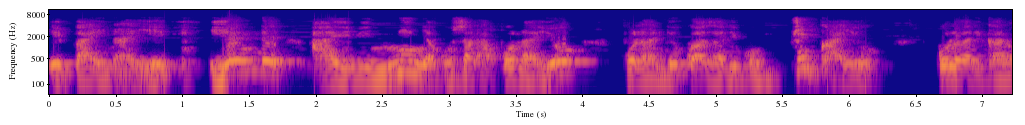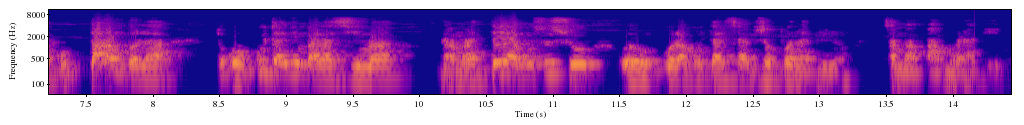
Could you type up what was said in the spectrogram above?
epai na ye ye nde ayebi nini ya kosala mpo na yo mpo na ndeko azali kotuka yo nkolo na likala kopambola tokokutani mbala nsima na mateya mosusu oyo nkola kotalisa biso mpo na bino nzambe apambola bino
